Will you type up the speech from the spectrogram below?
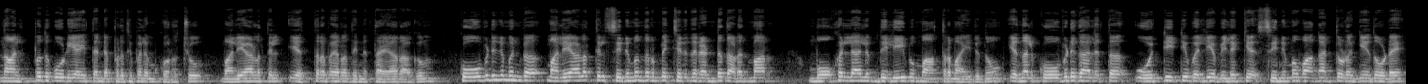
നാൽപ്പത് കോടിയായി തന്റെ പ്രതിഫലം കുറച്ചു. മലയാളത്തിൽ എത്ര പേർ അതിന് തയ്യാറാകും? കോവിഡിന് മുൻപ് മലയാളത്തിൽ സിനിമ നിർമ്മിച്ചിരുന്ന രണ്ട് നടന്മാർ മോഹൻലാലും ദിലീപും മാത്രമായിരുന്നു. എന്നാൽ കോവിഡ് കാലത്ത് ഒ വലിയ വിലയ്ക്ക് സിനിമ വാങ്ങാൻ തുടങ്ങിയതോടെ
